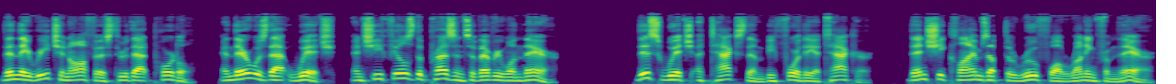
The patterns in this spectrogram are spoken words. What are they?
Then they reach an office through that portal, and there was that witch, and she feels the presence of everyone there. This witch attacks them before they attack her. Then she climbs up the roof while running from there,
